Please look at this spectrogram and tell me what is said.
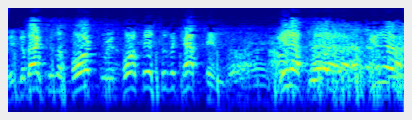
We'll go back to the fort and report this to the captain. Get up there. Get up.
